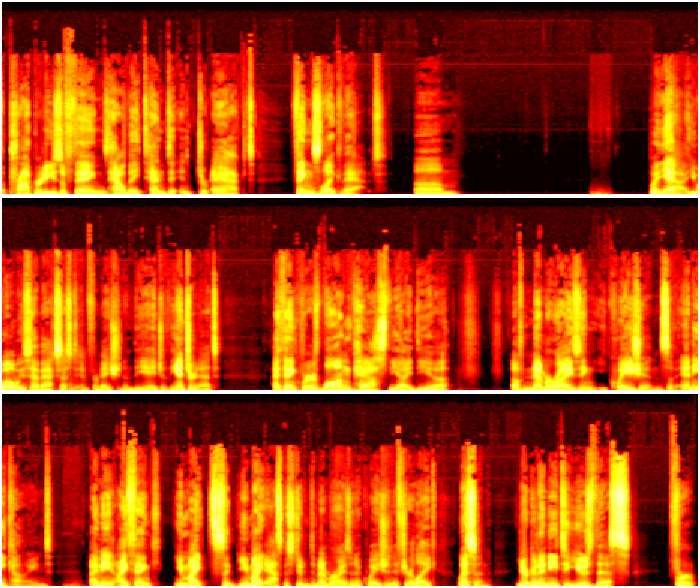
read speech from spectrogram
the properties of things, how they tend to interact, things like that. Um, but yeah, you always have access to information in the age of the internet. I think we're long past the idea of memorizing equations of any kind. I mean, I think you might you might ask a student to memorize an equation if you're like, listen, you're going to need to use this for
